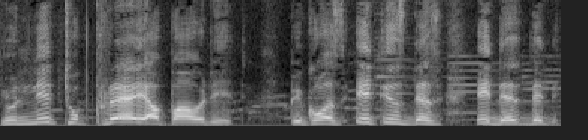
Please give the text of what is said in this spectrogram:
you need to pray about it because it is the, it, the, the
